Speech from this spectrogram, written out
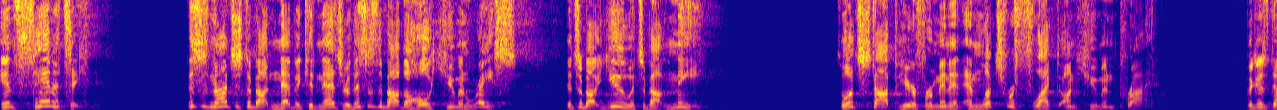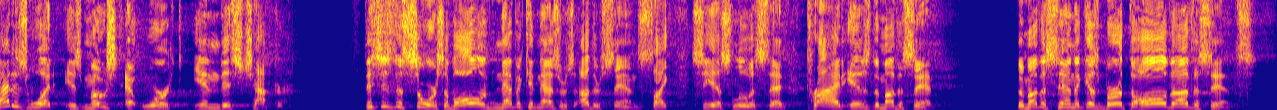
Insanity. This is not just about Nebuchadnezzar, this is about the whole human race. It's about you, it's about me. So let's stop here for a minute and let's reflect on human pride. Because that is what is most at work in this chapter. This is the source of all of Nebuchadnezzar's other sins. It's like C.S. Lewis said, pride is the mother sin, the mother sin that gives birth to all the other sins.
